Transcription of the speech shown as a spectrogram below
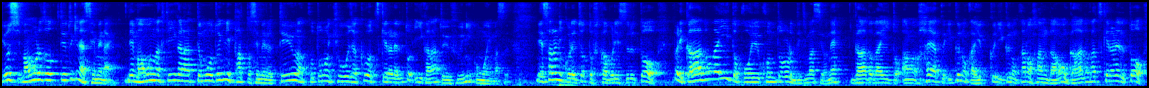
よし守るぞっていう時には攻めない。で守んなくていいかなって思う時にパッと攻めるっていうようなことの強弱をつけられるといいかなというふうに思います。でさらにこれちょっと深掘りするとやっぱりガードがいいとこういうコントロールできますよね。ガードがいいとあの早く行くのかゆっくり行くのかの判断をガードがつけられると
